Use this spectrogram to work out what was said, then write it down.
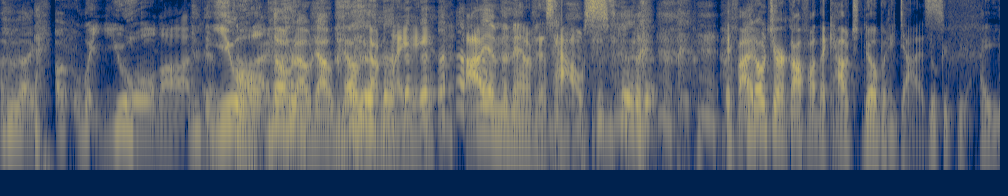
I'm like, oh wait, you hold on. You hold. No, no, no, no, young lady. I am the man of this house. if I don't jerk off on the couch, nobody does. Look at me. I,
